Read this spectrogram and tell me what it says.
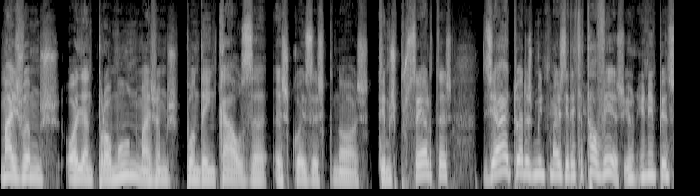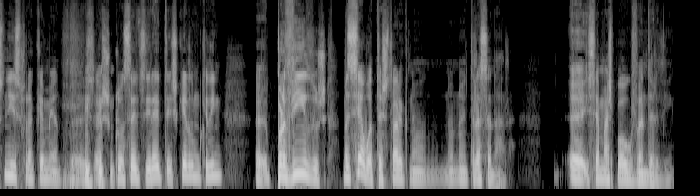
mais vamos olhando para o mundo, mais vamos pondo em causa as coisas que nós temos por certas. Dizer, ah, tu eras muito mais direita. Talvez, eu, eu nem penso nisso, francamente. Os conceitos de direita e esquerda um bocadinho eh, perdidos. Mas isso é outra história que não, não, não interessa nada. Eh, isso é mais para o Hugo Vanderdink,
